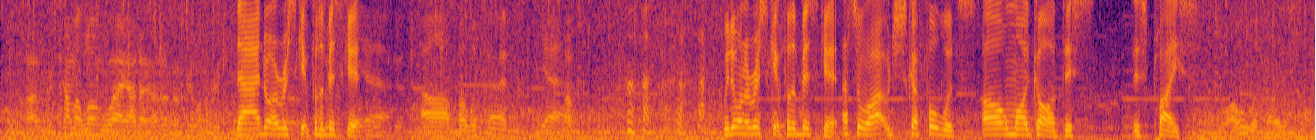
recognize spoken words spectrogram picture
Uh, we've come a long way. I don't, I don't know if we want to risk Nah, I don't want to risk it for the biscuit. Yeah. Uh, but we're turned. Yeah. We don't want to risk it for the biscuit. That's all right. We'll just go forwards. Oh my god, this this place. Roller coaster.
